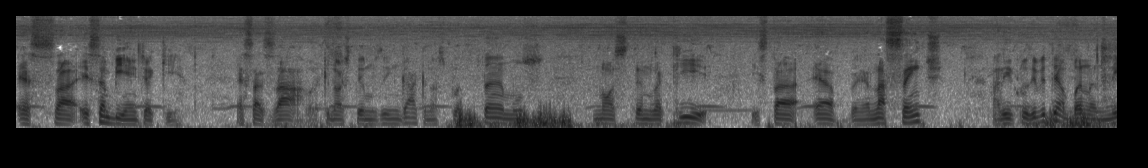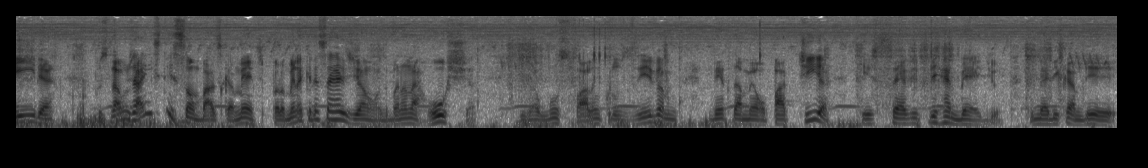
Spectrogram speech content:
essa, esse ambiente aqui, essas árvores que nós temos em Gá, que nós plantamos, nós temos aqui, está é, é nascente, ali inclusive tem a bananeira, por sinal já em extinção basicamente, pelo menos aqui nessa região, a banana roxa, que alguns falam inclusive dentro da homeopatia, que serve de remédio, de medicamento, de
